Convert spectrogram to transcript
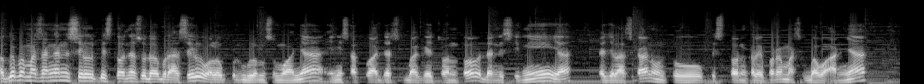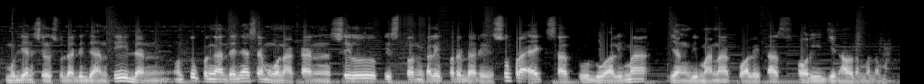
Oke pemasangan seal pistonnya sudah berhasil walaupun belum semuanya. Ini satu aja sebagai contoh dan di sini ya saya jelaskan untuk piston kalipernya masih bawaannya kemudian seal sudah diganti dan untuk penggantinya saya menggunakan seal piston kaliper dari Supra X125 yang di mana kualitas original teman-teman.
